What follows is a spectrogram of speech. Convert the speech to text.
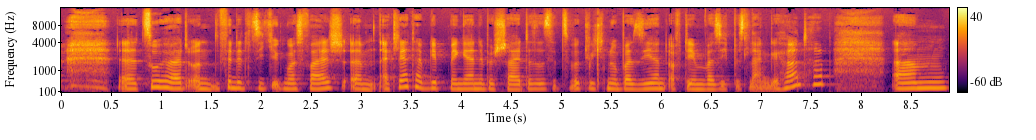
äh, zuhört und findet, dass ich irgendwas falsch ähm, erklärt habe, gebt mir gerne Bescheid. Das ist jetzt wirklich nur basierend auf dem, was ich bislang gehört habe. Ähm,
